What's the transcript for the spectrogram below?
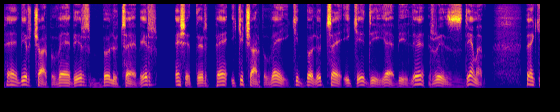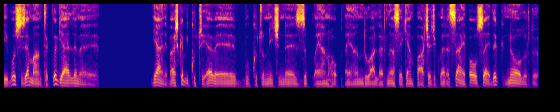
P1 çarpı V1 bölü T1 eşittir P2 çarpı V2 bölü T2 diyebiliriz, değil mi? Peki bu size mantıklı geldi mi? Yani başka bir kutuya ve bu kutunun içinde zıplayan, hoplayan, duvarlarına seken parçacıklara sahip olsaydık ne olurdu?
